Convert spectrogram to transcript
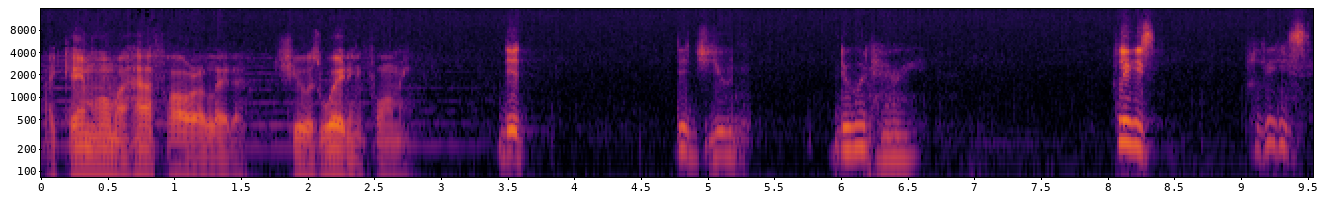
I came home a half hour later. She was waiting for me. Did. Did you do it, Harry? Please. Please,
